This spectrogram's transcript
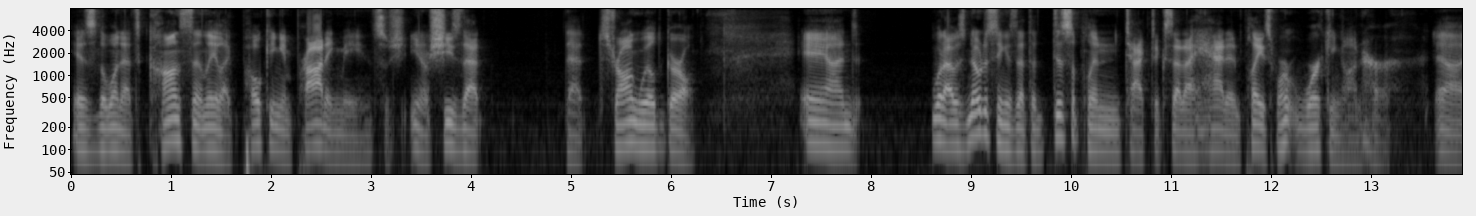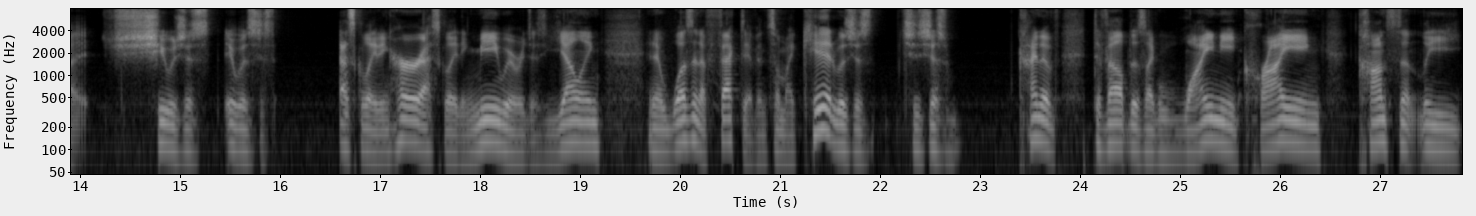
is the one that's constantly like poking and prodding me, and so she, you know she's that that strong-willed girl. And what I was noticing is that the discipline tactics that I had in place weren't working on her. Uh, she was just it was just escalating her, escalating me. We were just yelling, and it wasn't effective. And so my kid was just she's just kind of developed this like whiny, crying, constantly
